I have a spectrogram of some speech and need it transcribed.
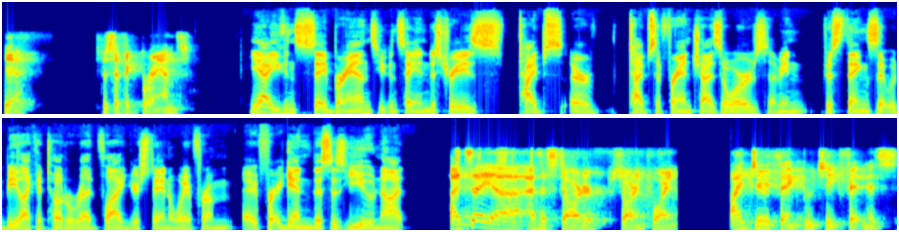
Yeah. Specific brands? Yeah. You can say brands, you can say industries, types or types of franchisors. I mean, just things that would be like a total red flag you're staying away from. Eh, for again, this is you, not I'd say uh, as a starter starting point, I do think boutique fitness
